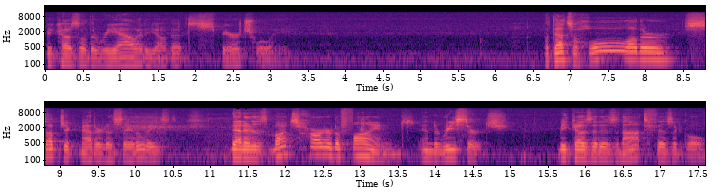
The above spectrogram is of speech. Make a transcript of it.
because of the reality of it spiritually. But that's a whole other subject matter, to say the least, that it is much harder to find and to research because it is not physical.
